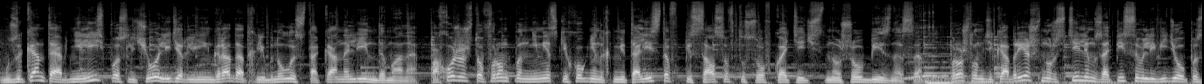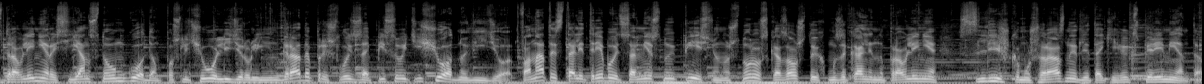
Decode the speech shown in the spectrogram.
Музыканты обнялись, после чего лидер Ленинграда отхлебнул из стакана Линдемана. Похоже, что фронтман немецких огненных металлистов вписался в тусовку отечественного шоу-бизнеса. В прошлом декабре Шнур с Тилем записывали видео поздравления россиян с Новым годом, после чего лидеру Ленинграда пришлось записывать еще одно видео. Фанаты стали требовать совместную песню, но Шнуров сказал, что их музыкальные направления слишком уж разные для таких экспериментов.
